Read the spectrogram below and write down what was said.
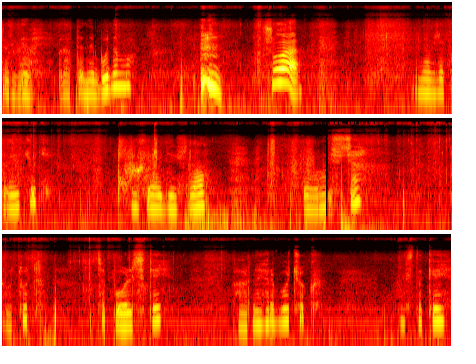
Червивий. Брати не будемо. Що? Мене вже кличуть. Ось я одійшла. І ще. Хто тут? Це польський. Гарний грибочок. Ось такий.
